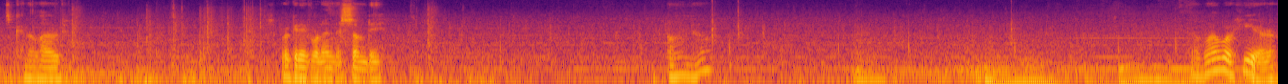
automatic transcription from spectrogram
It's kind of loud. So we're gonna run into somebody. Oh no. Now, while we're here,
